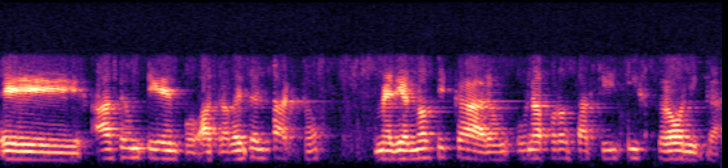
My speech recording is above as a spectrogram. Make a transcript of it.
Eh, hace un tiempo, a través del tacto, me diagnosticaron una prostatitis crónica.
